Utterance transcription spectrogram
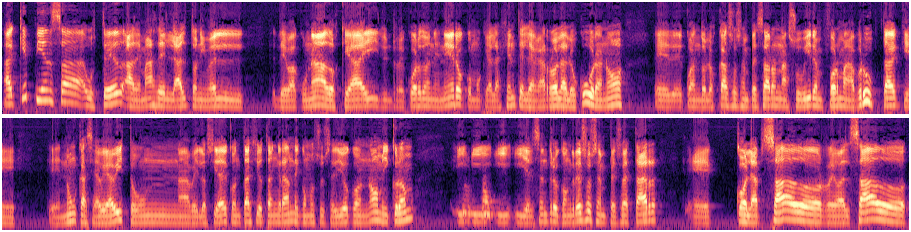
¿a qué piensa usted, además del alto nivel de vacunados que hay? Recuerdo en enero como que a la gente le agarró la locura, ¿no? eh, cuando los casos empezaron a subir en forma abrupta, que eh, nunca se había visto una velocidad de contagio tan grande como sucedió con Omicron, y, el centro de congresos empezó a estar eh, colapsado, rebalsado.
